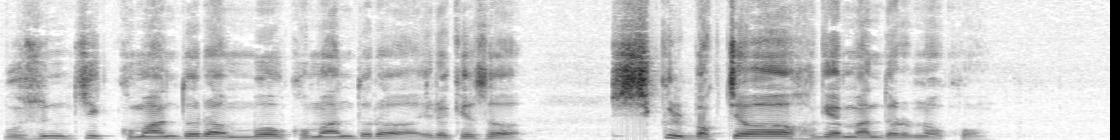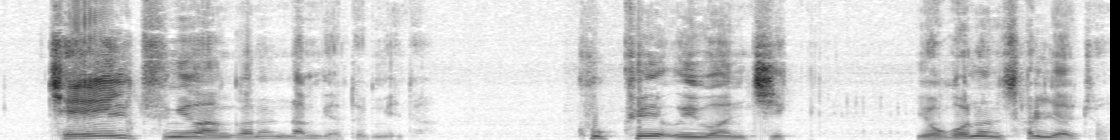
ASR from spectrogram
무슨 집 그만둬라 뭐 그만둬라 이렇게 해서 시끌벅적하게 만들어 놓고 제일 중요한 거는 남겨둡니다. 국회의원직 요거는 살려줘.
